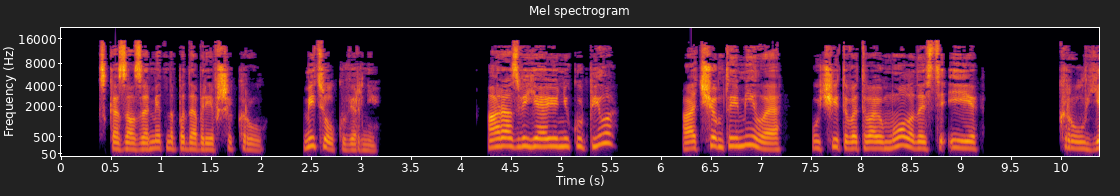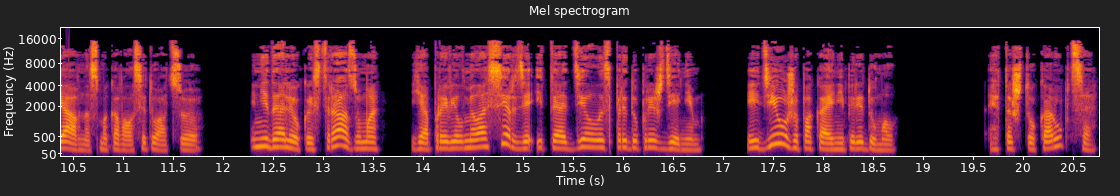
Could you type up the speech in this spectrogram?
— сказал заметно подобревший Крул. «Метелку верни». «А разве я ее не купила?» «О чем ты, милая, учитывая твою молодость и...» Крул явно смаковал ситуацию. Недалекость разума, я проявил милосердие, и ты отделалась предупреждением. Иди уже, пока я не передумал. Это что, коррупция?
